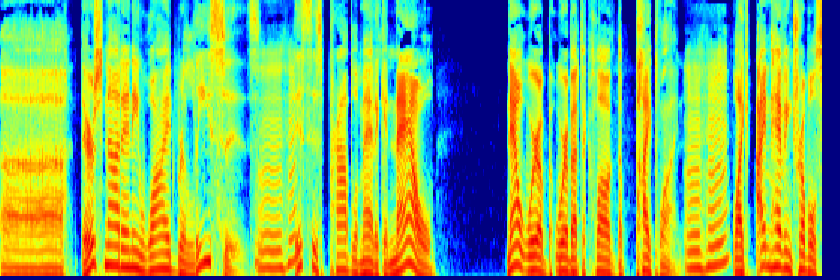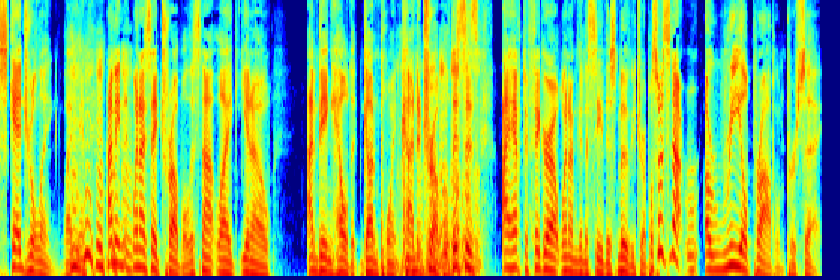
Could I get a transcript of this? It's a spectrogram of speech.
uh there's not any wide releases. Mhm. This is problematic. And now now we're ab- we're about to clog the pipeline. Mhm. like I'm having trouble scheduling. Like, and, I mean, when I say trouble, it's not like you know I'm being held at gunpoint kind of trouble. This is I have to figure out when I'm going to see this movie trouble. So it's not r- a real problem per se.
